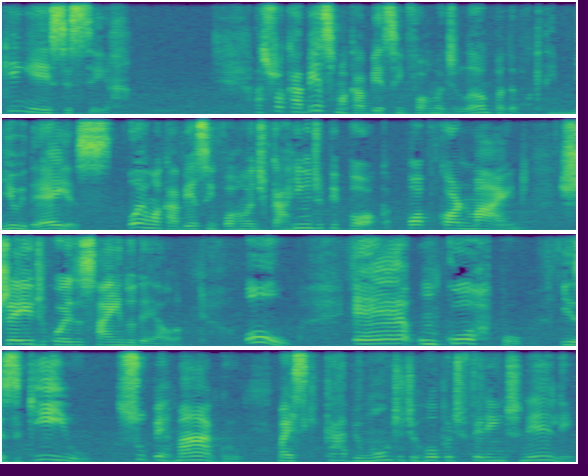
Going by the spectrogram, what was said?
quem é esse ser. A sua cabeça é uma cabeça em forma de lâmpada, porque tem mil ideias? Ou é uma cabeça em forma de carrinho de pipoca, popcorn mind, cheio de coisas saindo dela? Ou é um corpo esguio, super magro, mas que cabe um monte de roupa diferente nele?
